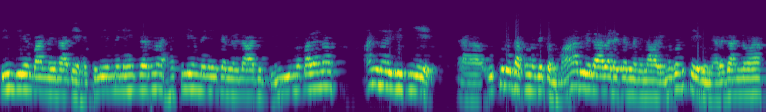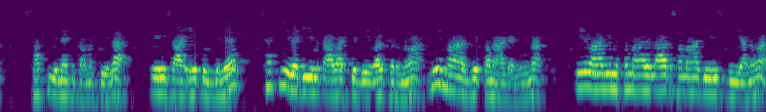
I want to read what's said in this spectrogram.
පින්දීම බලන වෙලාවේදී හැකලීම් මෙනෙහි කරනවා. හැකලීම් මෙනෙහි කරන වෙලාවේදී පින්දීම බලනවා. අන්න ඔය විදිහේ උතුරු දකුණු දෙක මාරු වෙලා වැඩ කරන වෙලාව වෙනකොට තේරුම් අරගන්නවා සතිය නැතිකම කියලා. ඒ නිසා ඒ පුද්ගලයා සතිය වැඩි වීමට අවශ්‍ය දේවල් කරනවා. මේ මාර්ගය තනා ගැනීම ඒ වගේම සමාධි වෙලාවට සමාධිය විශ්ලී යනවා.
